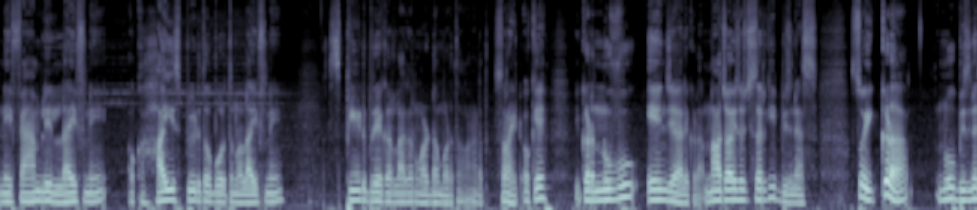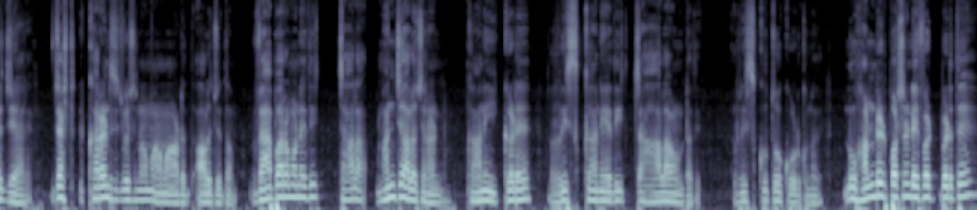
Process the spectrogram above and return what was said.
నీ ఫ్యామిలీ లైఫ్ని ఒక హై స్పీడ్తో పోతున్న లైఫ్ని స్పీడ్ బ్రేకర్ లాగా నువ్వు అడ్డం పడతావు అని అర్థం సో రైట్ ఓకే. ఇక్కడ నువ్వు ఏం చేయాలి ఇక్కడ? నా చాయిస్ వచ్చేసరికి బిజినెస్. సో ఇక్కడ నువ్వు బిజినెస్ చేయాలి. జస్ట్ కరెంట్ సిచ్యువేషన్ మనం ఆలోచిద్దాం. వ్యాపారం అనేది చాలా మంచి ఆలోచన అండి. కానీ ఇక్కడే రిస్క్ అనేది చాలా ఉంటుంది. రిస్క్తో కూడుకున్నది. నువ్వు హండ్రెడ్ పర్సెంట్ ఎఫర్ట్ పెడితే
